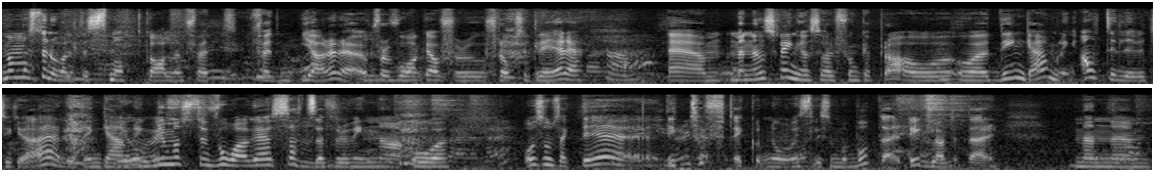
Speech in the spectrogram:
Man måste nog vara lite smått galen för att, för att göra det och för att våga och för, att- för att också greja det. Ehm, men än så länge så har det funkat bra och, och det är en gambling. Allt i livet tycker jag är lite en gambling. Du måste våga satsa för att vinna och, och som sagt det är, det är tufft ekonomiskt liksom att bo där. Det är klart att det är. Men ehm,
